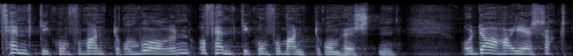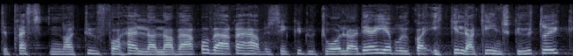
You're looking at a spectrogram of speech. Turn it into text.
50 konfirmanter om våren og 50 konfirmanter om høsten. Og da har jeg sagt til presten at du får heller la være å være her hvis ikke du tåler det. Jeg bruker ikke latinske uttrykk.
